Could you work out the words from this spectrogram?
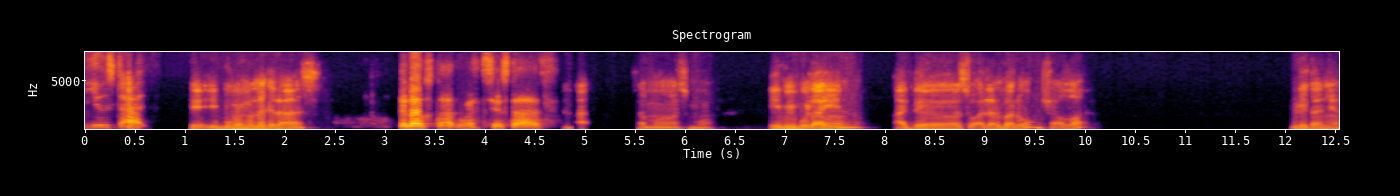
Ya Ustaz. Okey, Ibu Maimunah jelas? Jelas Ustaz. Terima kasih Ustaz. sama semua. Ibu-ibu lain ada soalan baru insya-Allah? Boleh tanya?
